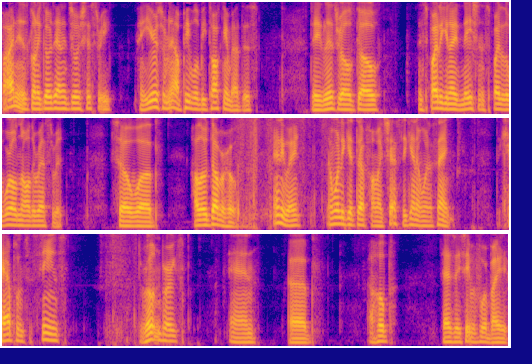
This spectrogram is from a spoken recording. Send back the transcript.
Biden is going to go down in Jewish history. And years from now, people will be talking about this. Did Israel go, in spite of the United Nations, in spite of the world, and all the rest of it? So, uh, hello, Doverho. Anyway, I want to get that off my chest. Again, I want to thank the Kaplans, the Steens, the Rotenbergs, and uh, I hope as I say before, by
